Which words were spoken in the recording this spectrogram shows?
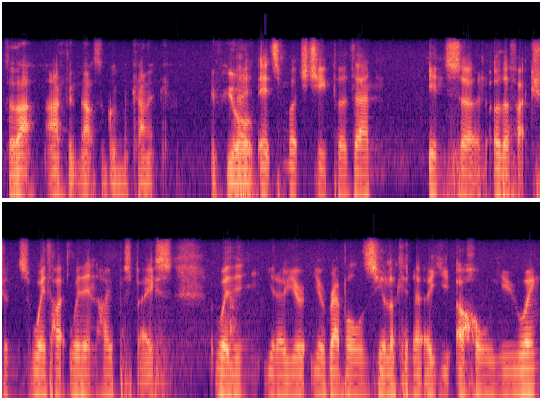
so that i think that's a good mechanic if you're it's much cheaper than in certain other factions with within hyperspace within you know your your rebels you're looking at a, a whole u-wing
